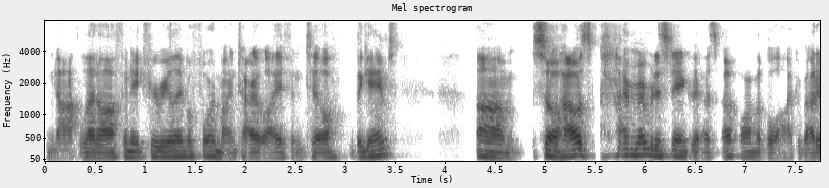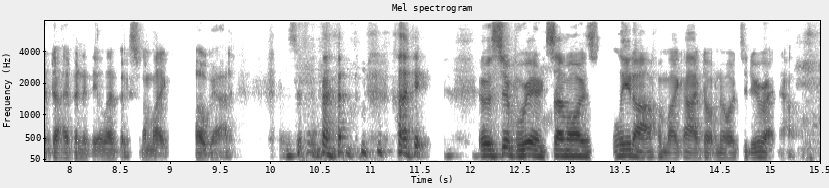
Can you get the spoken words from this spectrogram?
not let off an 8 free relay before in my entire life until the games um, so I was, I remember distinctly, I was up on the block about to dive into the Olympics, and I'm like, oh god, like, it was super weird because I'm always lead off. I'm like, I don't know what to do right now.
